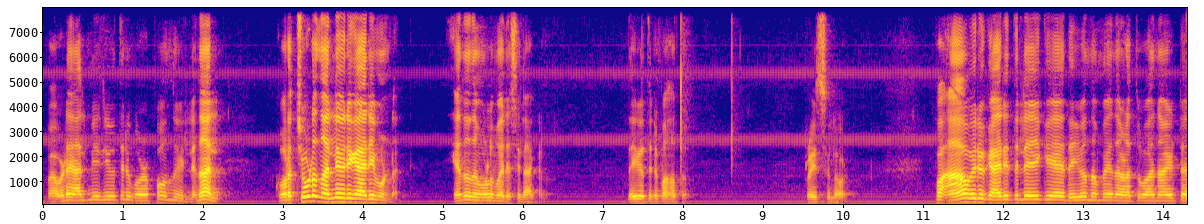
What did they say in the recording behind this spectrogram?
അപ്പോൾ അവിടെ ആത്മീയ ജീവിതത്തിന് കുഴപ്പമൊന്നുമില്ല. എന്നാൽ കുറച്ചുകൂടെ നല്ലൊരു കാര്യമുണ്ട് എന്ന് നമ്മൾ മനസ്സിലാക്കണം. ദൈവത്തിന്റെ മഹത്വം. പ്രൈസ് ലോഡ് അപ്പോൾ ആ ഒരു കാര്യത്തിലേക്ക് ദൈവം നമ്മെ നടത്തുവാനായിട്ട്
